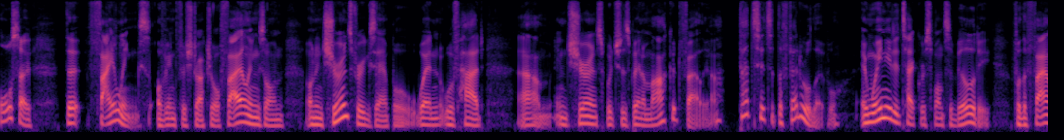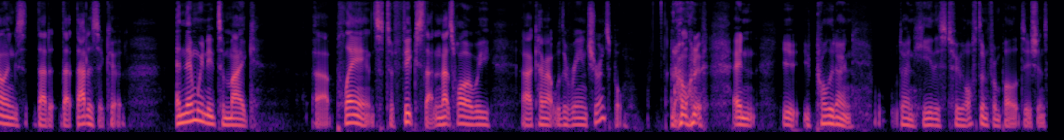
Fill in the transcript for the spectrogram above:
also the failings of infrastructure or failings on, on insurance, for example, when we've had um, insurance which has been a market failure, that sits at the federal level. And we need to take responsibility for the failings that that, that has occurred. And then we need to make uh, plans to fix that. And that's why we uh, came out with the reinsurance bill. And I want to, and you, you probably don't don't hear this too often from politicians.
